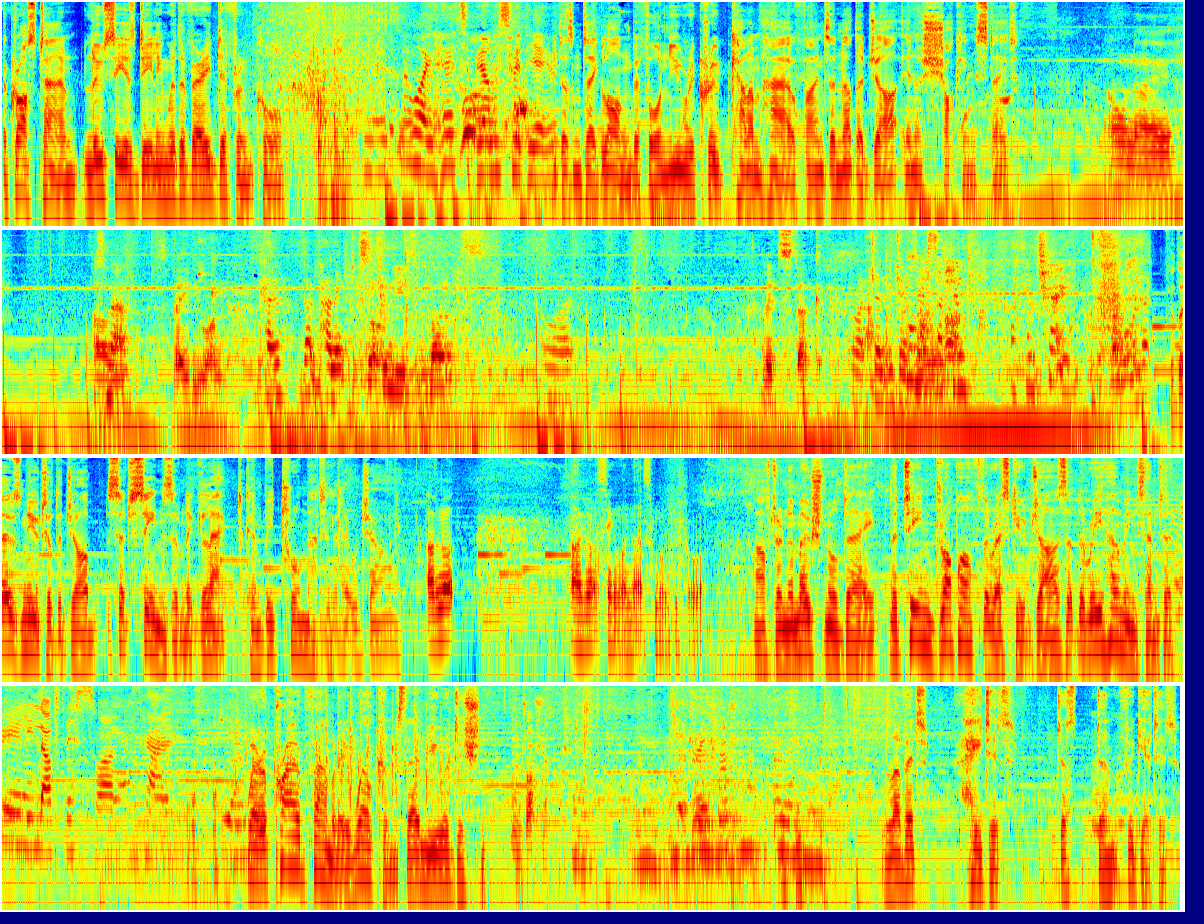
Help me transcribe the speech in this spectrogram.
Across town, Lucy is dealing with a very different call. I don't know why you're here, to be honest with you. It doesn't take long before new recruit Callum Howe finds another jar in a shocking state. Oh no. What's the um, matter? It's a baby one. Okay, don't panic. It's not been used in months. All right. Lid's stuck. All right, gently, gently. I can, I can change. For those new to the job, such scenes of neglect can be traumatic. A traumatic. little jar. I've not. I've not seen one that small before. After an emotional day, the team drop off the rescued jars at the rehoming centre, Really love this one. Okay. yeah. where a proud family welcomes their new addition. Love it, hate it, just don't forget it.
